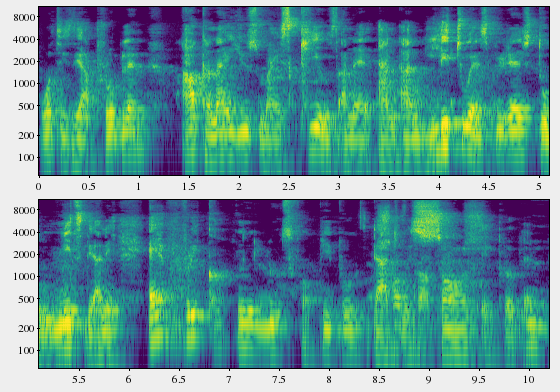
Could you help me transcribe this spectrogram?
What is their problem? How can I use my skills and, and, and little experience to meet their needs? Every company looks for people that will solve a problem.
